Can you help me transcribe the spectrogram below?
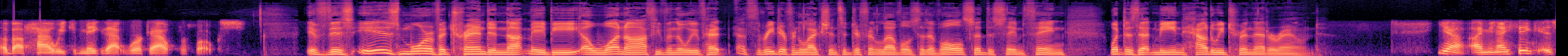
about how we can make that work out for folks. If this is more of a trend and not maybe a one-off, even though we've had uh, three different elections at different levels that have all said the same thing, what does that mean? How do we turn that around? Yeah, I mean, I think it's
